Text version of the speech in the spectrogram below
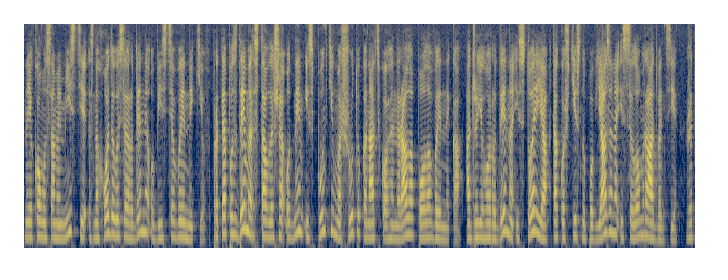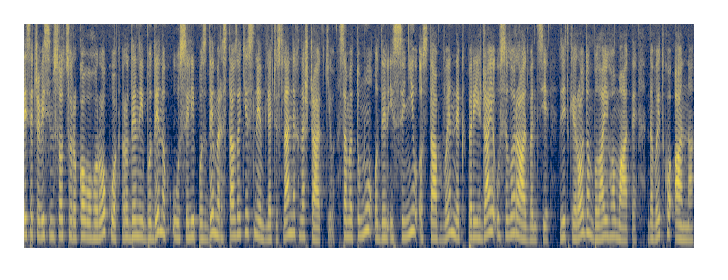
на якому саме місці знаходилося родинне обійстя винників. Проте Поздимир став лише одним із пунктів маршруту канадського генерала Пола Винника, адже його родина історія також тісно пов'язана із селом Радванці. Вже 1840 року родинний будинок у селі Поздимир став затісним для численних нащадків. Саме тому один із синів Остап Винник переїжджає у село Радванці, звідки родом була його мати Давидко Анна,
